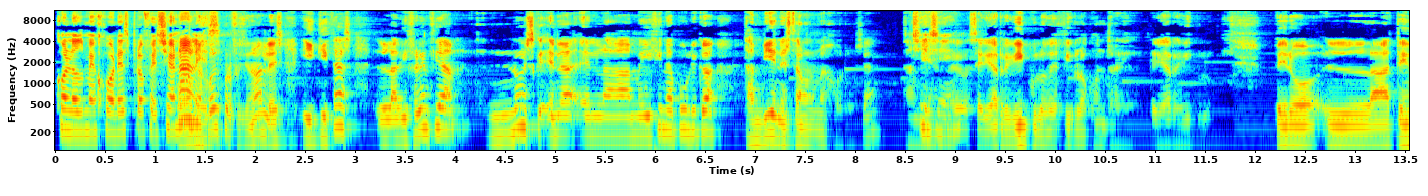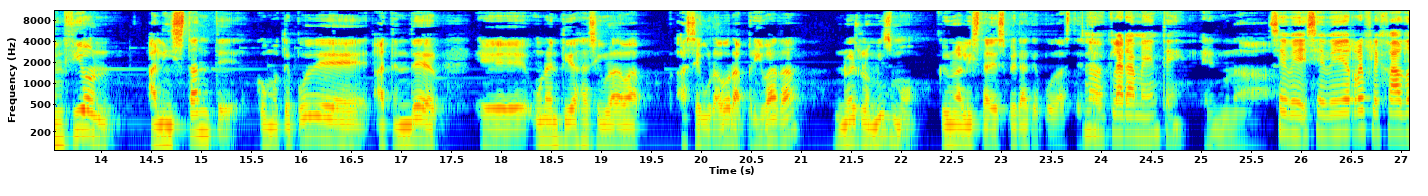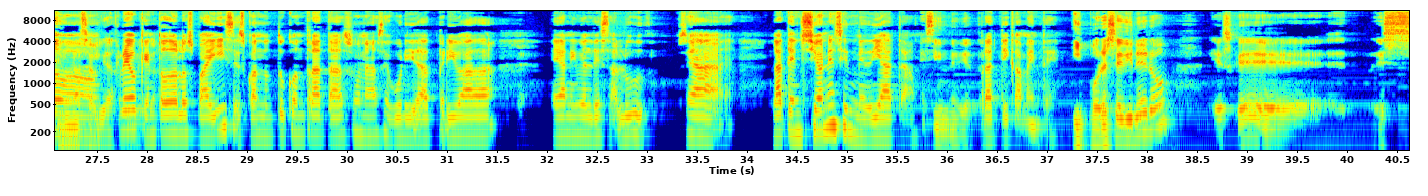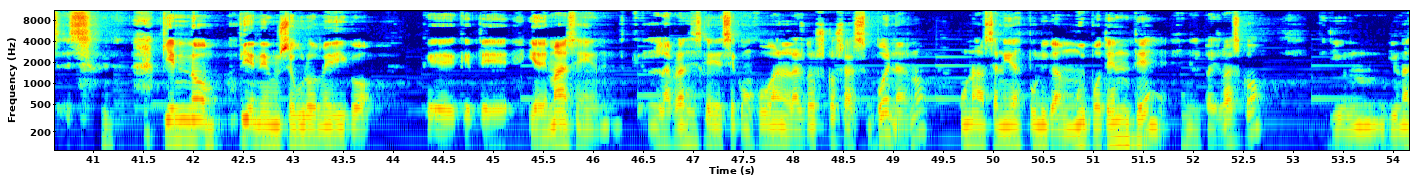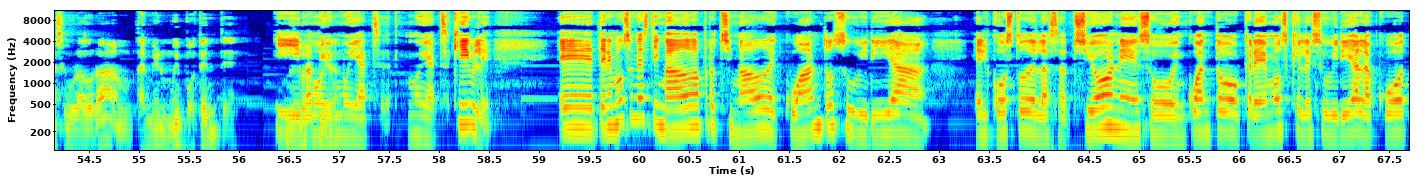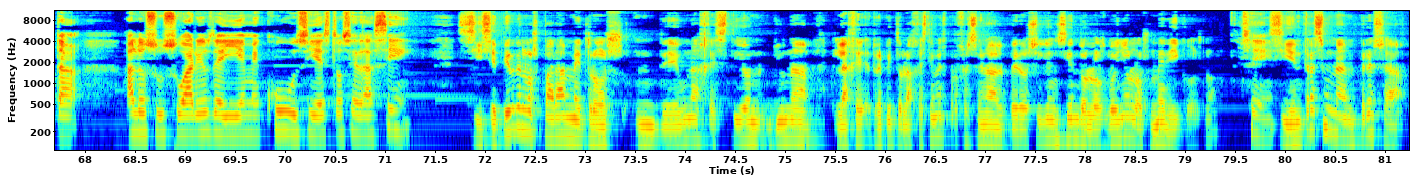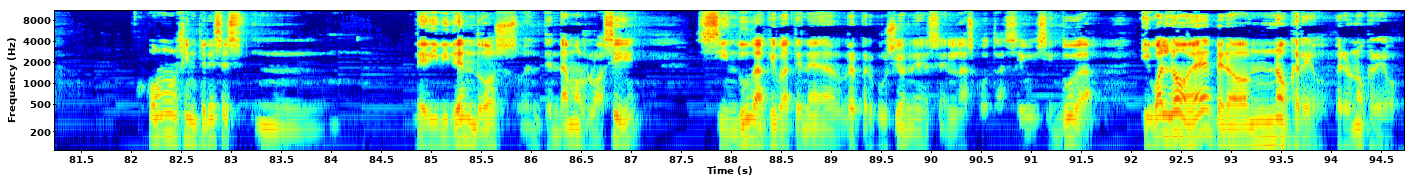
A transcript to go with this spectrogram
Con los mejores profesionales. Con los mejores profesionales. Y quizás la diferencia no es que en la, medicina pública también están los mejores. ¿eh? sí, sí. Sería ridículo decir lo contrario. Sería ridículo. Pero la atención al instante, como te puede atender eh, una entidad aseguradora, aseguradora privada, no es lo mismo que una lista de espera que puedas tener. No, claramente. En una, se, ve, se ve reflejado, creo que en todos los países, cuando tú contratas una seguridad privada eh, a nivel de salud. O sea, la atención es inmediata. Es inmediata. Prácticamente. Y por ese dinero es que es, quien no tiene un seguro médico que, te... Y además, eh, la verdad es que se conjugan las dos cosas buenas, ¿no? Una sanidad pública muy potente en el País Vasco y, una aseguradora también muy potente. Y muy, muy, muy, asequible. Eh, ¿Tenemos un estimado aproximado de cuánto subiría el costo de las acciones o en cuánto creemos que le subiría la cuota a los usuarios de IMQ si esto se da así? Si se pierden los parámetros de una gestión, y una, repito, la gestión es profesional, pero siguen siendo los dueños los médicos, ¿no? Sí. Si entrase una empresa con unos intereses mm, de dividendos, entendámoslo así, sin duda que iba a tener repercusiones en las cuotas, sin duda. Igual no, ¿eh? pero no creo, pero no creo.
